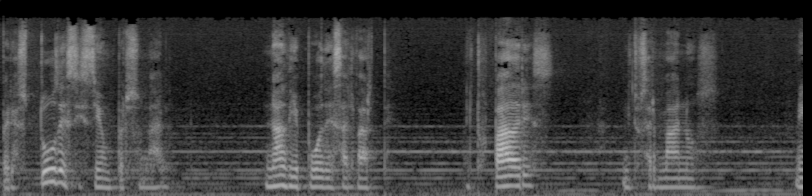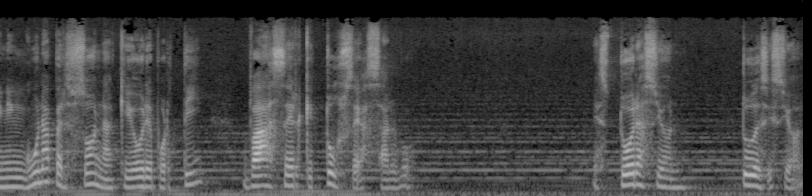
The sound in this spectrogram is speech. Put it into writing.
Pero es tu decisión personal. Nadie puede salvarte. Ni tus padres, ni tus hermanos, ni ninguna persona que ore por ti va a hacer que tú seas salvo. Es tu oración, tu decisión,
